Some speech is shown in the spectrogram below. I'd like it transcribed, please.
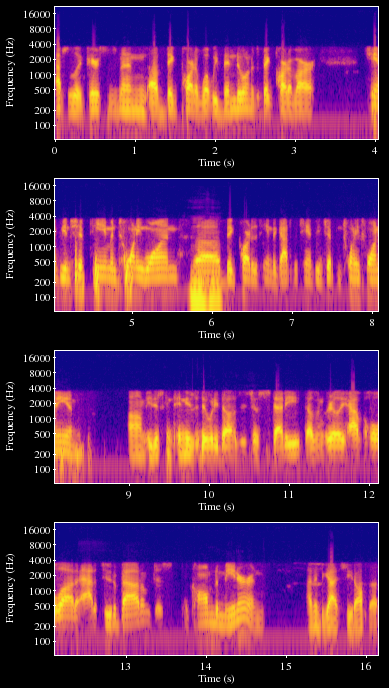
absolutely, Pierce has been a big part of what we've been doing. It's a big part of our championship team in 21. Uh, Mhm. big part of the team that got to the championship in 2020, and um, he just continues to do what he does. He's just steady, doesn't really have a whole lot of attitude about him, just a calm demeanor, and I think the guys feed off that.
